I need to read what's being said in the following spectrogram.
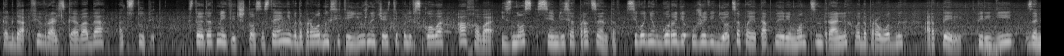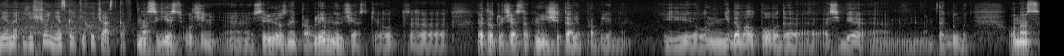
когда февральская вода отступит. Стоит отметить, что состояние водопроводных сетей южной части Полевского Ахова износ 70%. Сегодня в городе уже ведется поэтапный ремонт центральных водопроводных артерий. Впереди замена еще нескольких участков. У нас есть очень э, серьезные проблемные участки. Вот э, этот участок мы не считали проблемным. И он не давал повода о себе э, так думать. У нас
